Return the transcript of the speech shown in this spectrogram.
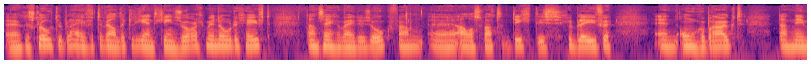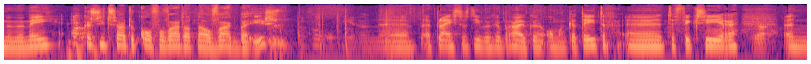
uh, gesloten blijven... terwijl de cliënt geen zorg meer nodig heeft. Dan zeggen wij dus ook van uh, alles wat dicht is gebleven en ongebruikt... dat nemen we mee. Pak eens iets uit de koffer waar dat nou vaak bij is. Bijvoorbeeld hier uh, pleisters die we gebruiken om een katheter te fixeren. Ja. Een,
